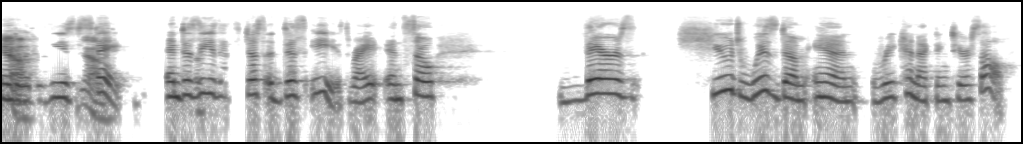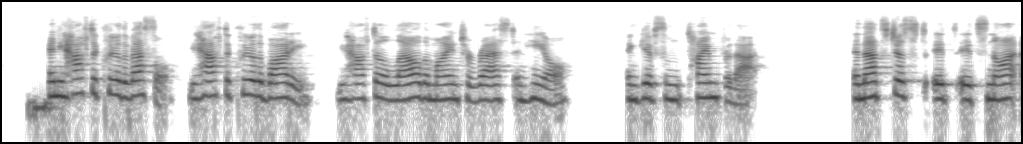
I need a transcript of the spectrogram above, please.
into yeah. a diseased yeah. state. And disease it's just a disease right? And so there's huge wisdom in reconnecting to yourself. Mm-hmm. And you have to clear the vessel. You have to clear the body. You have to allow the mind to rest and heal and give some time for that. And that's just it's it's not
